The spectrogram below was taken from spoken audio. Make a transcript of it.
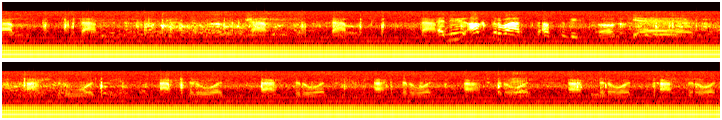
Tap. En nu achterwaarts, alstublieft. Oké. Okay. Achterwaarts, achterwaarts, achterwaarts, achterwaarts, achterwaarts, achterwaarts, achterwaarts,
